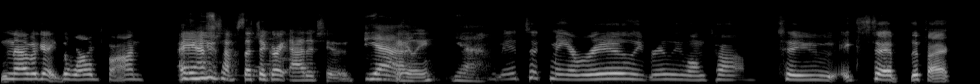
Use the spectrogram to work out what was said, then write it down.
navigate the world fine. I I mean, you just have such a great attitude, yeah, Haley. yeah. It took me a really, really long time to accept the fact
